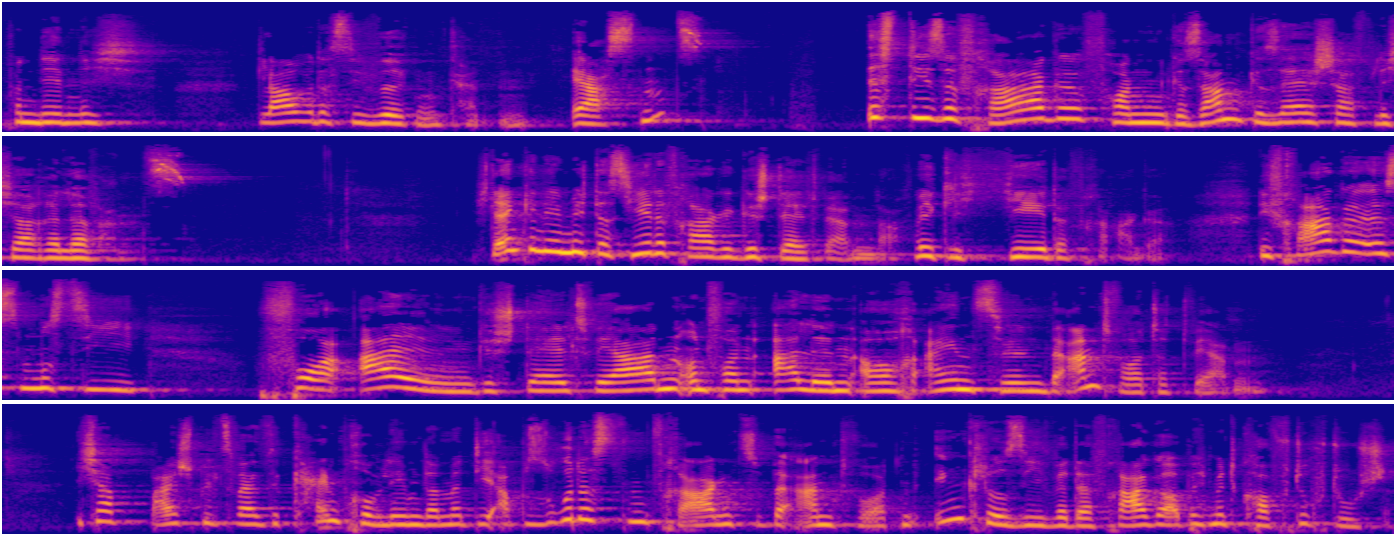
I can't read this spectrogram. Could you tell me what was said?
von denen ich glaube, dass sie wirken könnten. Erstens ist diese Frage von gesamtgesellschaftlicher Relevanz. Ich denke nämlich, dass jede Frage gestellt werden darf, wirklich jede Frage. Die Frage ist, muss sie vor allen gestellt werden und von allen auch einzeln beantwortet werden. Ich habe beispielsweise kein Problem damit, die absurdesten Fragen zu beantworten, inklusive der Frage, ob ich mit Kopftuch dusche.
